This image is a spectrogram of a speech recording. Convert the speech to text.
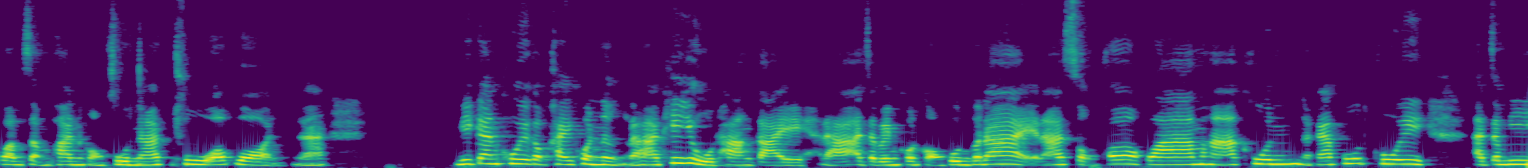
ความสัมพันธ์ของคุณนะ Two of Wands นะ มีการคุยกับใครคนหนึ่งนะคะที่อยู่ทางไกลนะคะอาจจะเป็นคนของคุณก็ได้นะส่งข้อความหาคุณนะคะพูดคุย อาจจะมี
